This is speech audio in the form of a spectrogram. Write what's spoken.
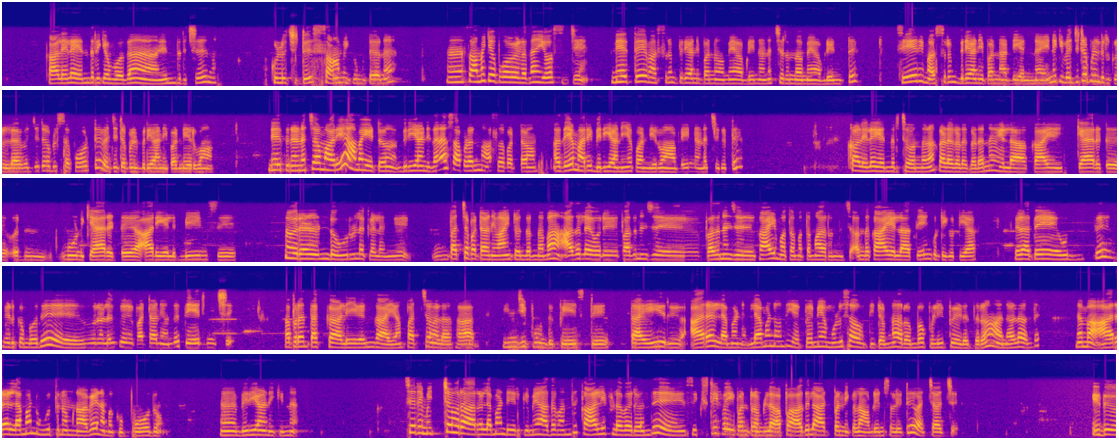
காலையில் எந்திரிக்கும் போது தான் எந்திரிச்சு குளிச்சுட்டு சாமி கும்பிட்டுன்னு சமைக்க போகையில் தான் யோசித்தேன் நேற்றே மஷ்ரூம் பிரியாணி பண்ணுவோமே அப்படின்னு நினச்சிருந்தோமே அப்படின்ட்டு. சரி மஷ்ரூம் பிரியாணி பண்ணாட்டி என்ன? இன்னைக்கு வெஜிடபிள் இருக்குல்ல வெஜிடபிள்ஸை போட்டு வெஜிடபிள் பிரியாணி பண்ணிடுவான் நேற்று நினச்சா மாதிரியே அமையட்டும். பிரியாணி தானே சாப்பிடணும்னு ஆசைப்பட்டான். அதே மாதிரி பிரியாணியே பண்ணிடுவான் அப்படின்னு நினச்சிக்கிட்டு காலையில் எந்திரிச்சு வந்தோன்னா கடை கடை கடைன்னு எல்லா காய் கேரட்டு ஒரு மூணு கேரட்டு ஆறு ஏழு பீன்ஸு ஒரு ரெண்டு உருளைக்கிழங்கு பச்சை பட்டாணி வாங்கிட்டு வந்திருந்தோமா? அதில் ஒரு பதினஞ்சு பதினஞ்சு காய் மொத்த மொத்தமாக இருந்துச்சு. அந்த காய் எல்லாத்தையும் குட்டி குட்டியாக எல்லாத்தையும் உதுத்து எடுக்கும்போது ஓரளவுக்கு பட்டாணி வந்து தேர்ந்துச்சு. அப்புறம் தக்காளி வெங்காயம் பச்சை மிளகாய் இஞ்சி பூண்டு பேஸ்ட்டு தயிர் அரை லெமன் லெமன் வந்து எப்பயுமே முழுசாக ஊற்றிட்டோம்னா ரொம்ப புளிப்பு எடுத்துரும். அதனால் வந்து நம்ம அரை லெமன் ஊற்றுனோம்னாவே நமக்கு போதும். பிரியாணிக்குன்னு. சரி மிச்சம் ஒரு அரை லெமன் இருக்குமே அதை வந்து காலிஃப்ளவர் வந்து சிக்ஸ்டி ஃபைவ் பண்ணுறோம்ல அப்போ அதில் ஆட் பண்ணிக்கலாம் அப்படின்னு சொல்லிட்டு வச்சாச்சு. இது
